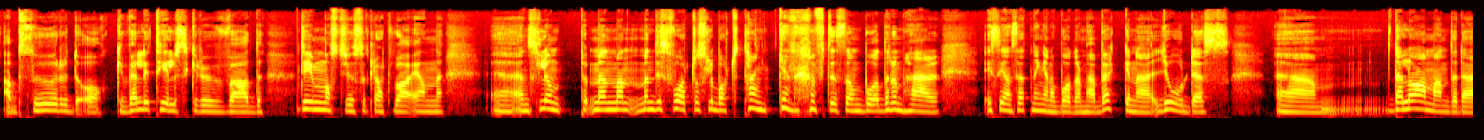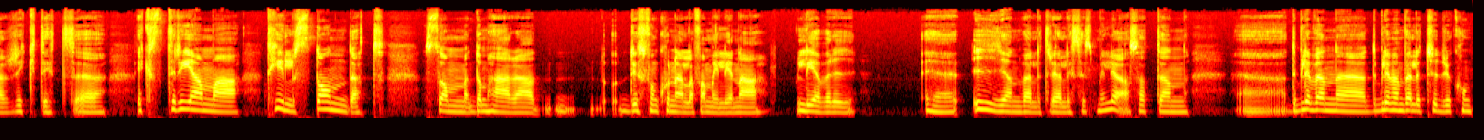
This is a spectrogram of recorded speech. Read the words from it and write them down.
absurd och väldigt tillskruvad. Det måste ju såklart vara en, en slump, men, man, men det är svårt att slå bort tanken eftersom båda de här iscensättningarna och båda de här böckerna gjordes Um, där la man det där riktigt uh, extrema tillståndet som de här äh, dysfunktionella familjerna lever i, eh, i en väldigt realistisk miljö. Så att den, eh, det, blev en, eh, det blev en väldigt tydlig kon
